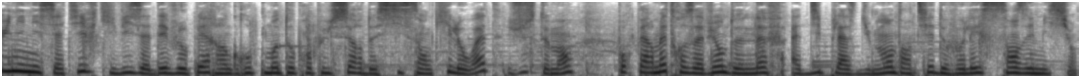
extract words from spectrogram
une initiative qui vise à développer un groupe motopropulseur de 600 kW, justement, pour permettre aux avions de 9 à 10 places du monde entier de voler sans émission.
